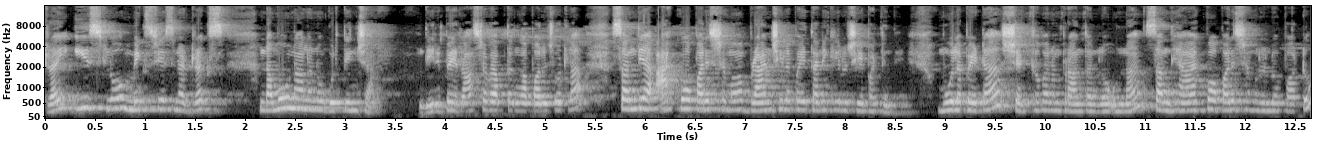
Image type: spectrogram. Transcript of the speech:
డ్రై ఈస్ట్లో మిక్స్ చేసిన డ్రగ్స్ నమూనాలను గుర్తించారు. దీనిపై రాష్ట్ర వ్యాప్తంగా పలుచోట్ల సంధ్య ఆక్వా పరిశ్రమ బ్రాంచీలపై తనిఖీలు చేపట్టింది. మూలపేట శంఖవనం ప్రాంతంలో ఉన్న సంధ్య ఆక్వా పరిశ్రమలలో పాటు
